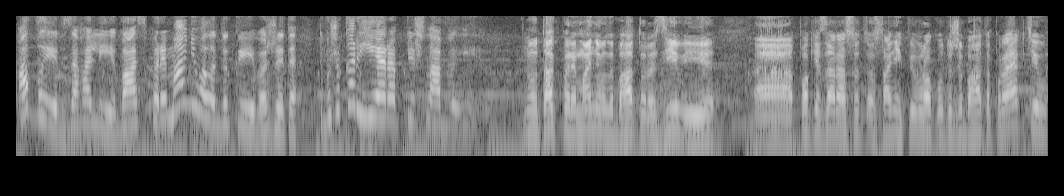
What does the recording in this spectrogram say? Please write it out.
А ви взагалі вас переманювали до Києва жити? Тому що кар'єра пішла в Ну так переманювали багато разів. І е, поки зараз от останніх півроку дуже багато проєктів.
